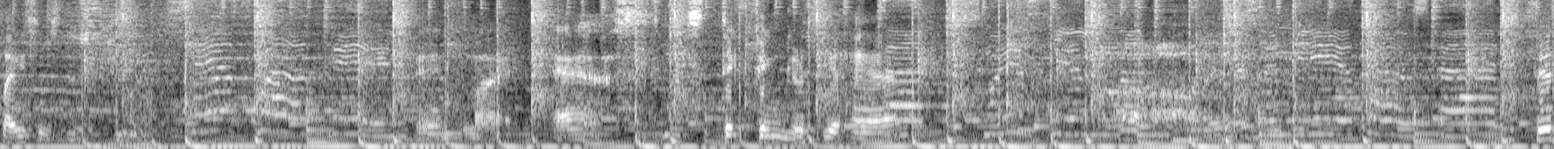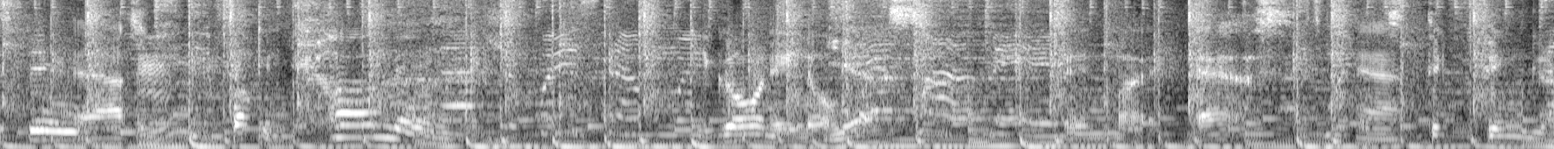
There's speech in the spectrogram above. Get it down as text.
Places in my ass. Stick finger to your hand. Fisting. Ass. Fucking coming. You going anal. Yes. In my ass. Yeah. Stick finger.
